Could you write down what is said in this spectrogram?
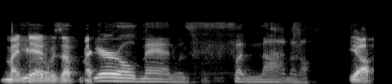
my Your- dad was up. My, Your old man was phenomenal. yeah.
